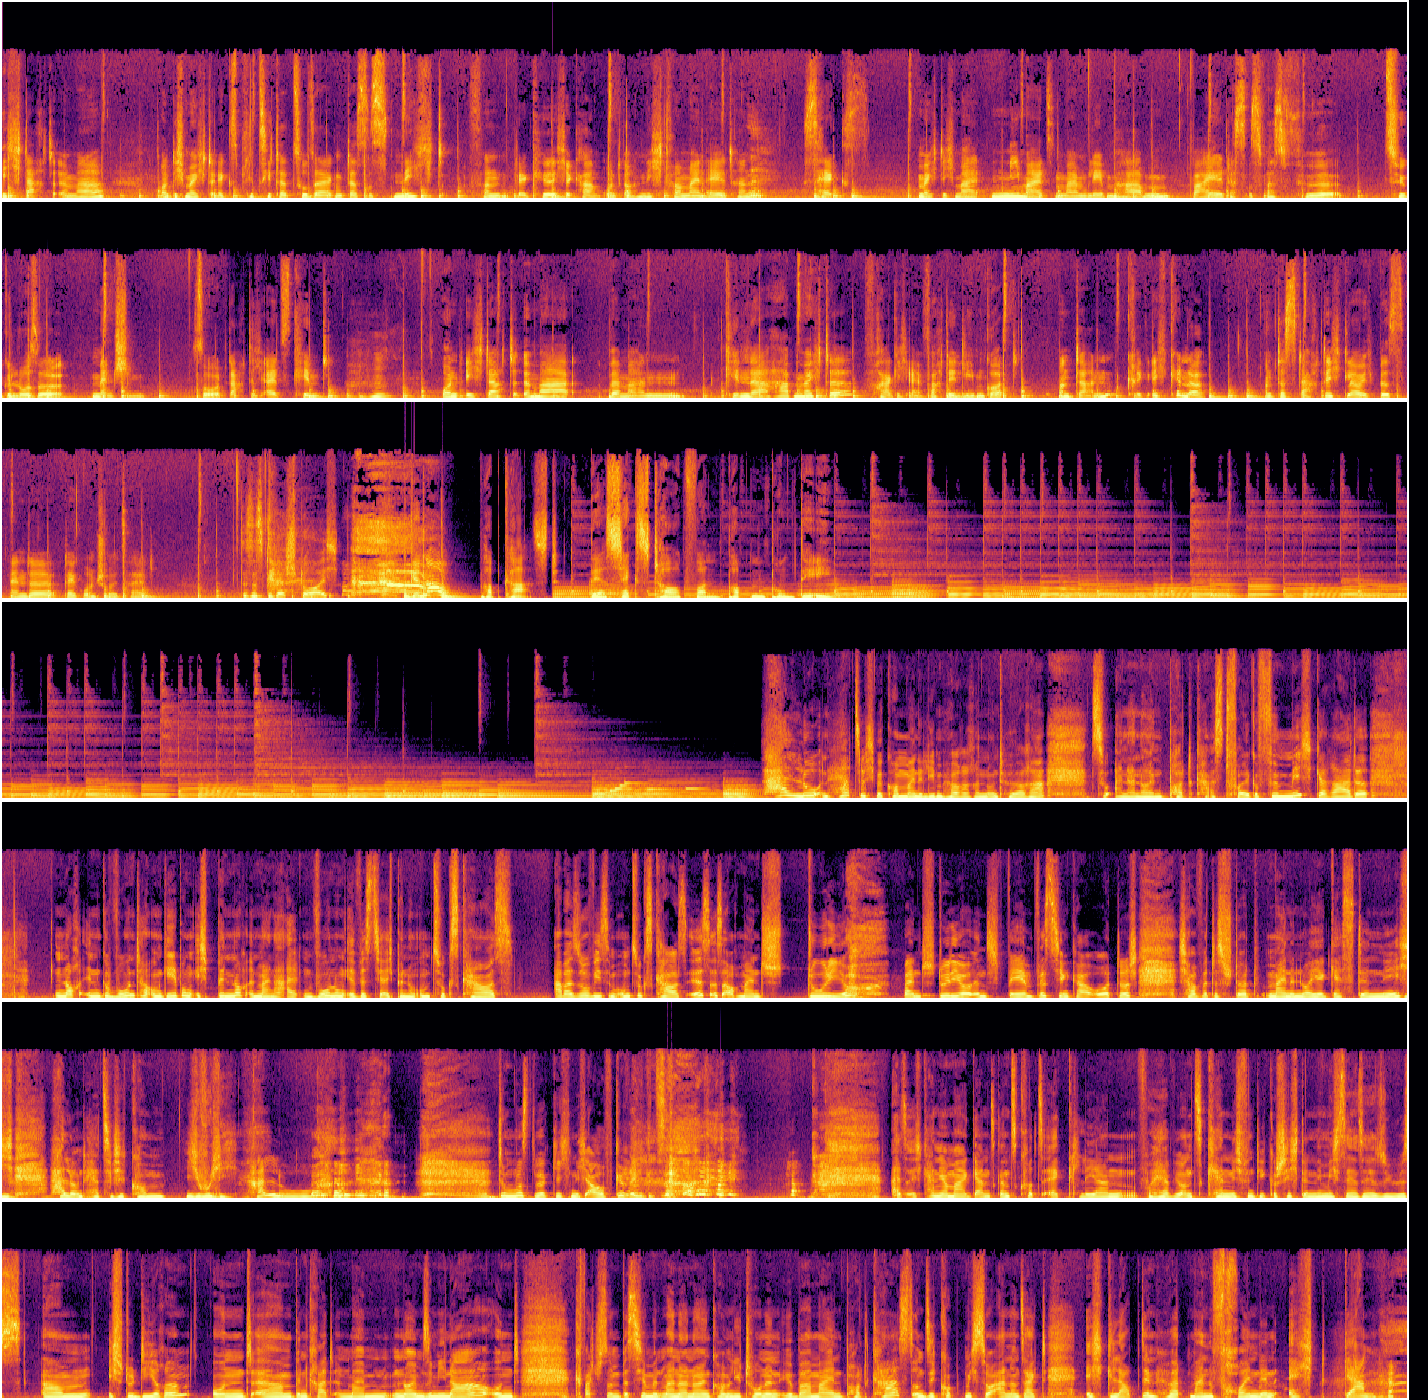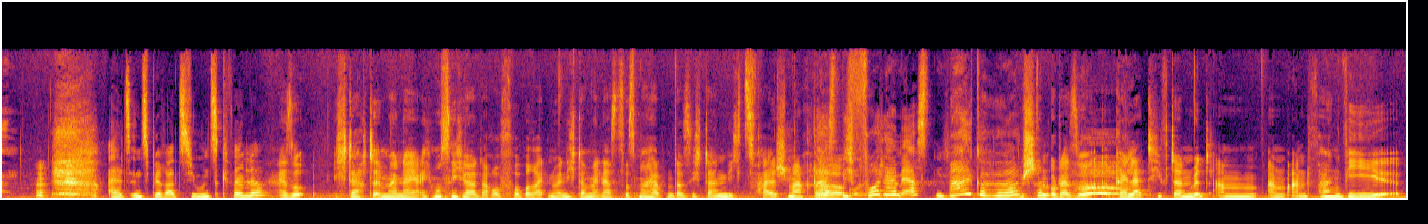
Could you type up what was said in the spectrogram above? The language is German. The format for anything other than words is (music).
Ich dachte immer, und ich möchte explizit dazu sagen, dass es nicht von der Kirche kam und auch nicht von meinen Eltern. Sex möchte ich mal niemals in meinem Leben haben, weil das ist was für zügellose Menschen. So dachte ich als Kind. Mhm. Und ich dachte immer, wenn man Kinder haben möchte, frage ich einfach den lieben Gott und dann kriege ich Kinder. Und das dachte ich, glaube ich, bis Ende der Grundschulzeit. Das ist wieder Storch. (laughs) genau. Popcast, der Sextalk von poppen.de. herzlich willkommen, meine lieben Hörerinnen und Hörer, zu einer neuen Podcast-Folge. Für mich gerade noch in gewohnter Umgebung. Ich bin noch in meiner alten Wohnung. Ihr wisst ja, ich bin im Umzugschaos. Aber so wie es im Umzugschaos ist, ist auch mein Studio, (laughs) mein Studio in Spee ein bisschen chaotisch. Ich hoffe, das stört meine neue Gästin nicht. Ja. Hallo und herzlich willkommen, Juli. Hallo. (laughs) Du musst wirklich nicht aufgeregt sein. (laughs) Also ich kann ja mal ganz, ganz kurz erklären, woher wir uns kennen. Ich finde die Geschichte nämlich sehr, sehr süß. Ähm, ich studiere und ähm, bin gerade in meinem neuen Seminar und quatsch so ein bisschen mit meiner neuen Kommilitonin über meinen Podcast und sie guckt mich so an und sagt, ich glaube, den hört meine Freundin echt gern. (laughs) (laughs) als Inspirationsquelle? Also ich dachte immer, naja, ich muss mich ja darauf vorbereiten, wenn ich da mein erstes Mal habe und dass ich dann nichts falsch mache. Du hast mich vor deinem ersten Mal gehört? Schon, oder so oh. relativ dann mit am, am Anfang, wie äh,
